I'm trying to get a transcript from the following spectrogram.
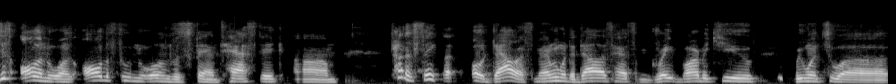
Just all in New Orleans, all the food in New Orleans was fantastic. Um, trying to think. Uh, oh, Dallas, man, we went to Dallas, had some great barbecue. We went to uh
